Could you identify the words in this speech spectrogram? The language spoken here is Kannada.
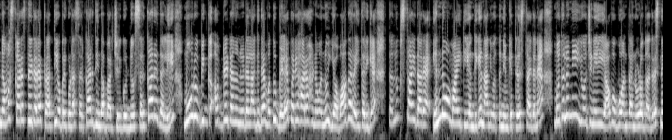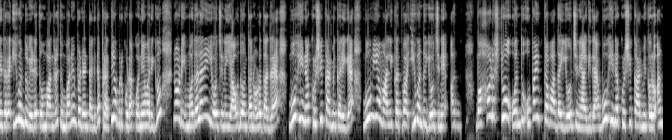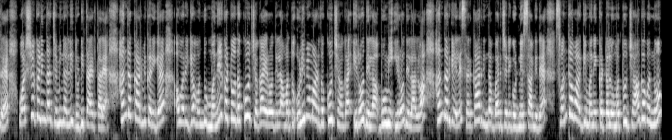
ನಮಸ್ಕಾರ ಸ್ನೇಹಿತರೆ ಪ್ರತಿಯೊಬ್ಬರು ಕೂಡ ಸರ್ಕಾರದಿಂದ ಭರ್ಜರಿ ಗುಡ್ ನ್ಯೂಸ್ ಸರ್ಕಾರದಲ್ಲಿ ಮೂರು ಬಿಗ್ ಅಪ್ಡೇಟ್ ಅನ್ನು ನೀಡಲಾಗಿದೆ ಮತ್ತು ಬೆಳೆ ಪರಿಹಾರ ಹಣವನ್ನು ಯಾವಾಗ ರೈತರಿಗೆ ತಲುಪಿಸ್ತಾ ಇದ್ದಾರೆ ಎನ್ನುವ ಮಾಹಿತಿಯೊಂದಿಗೆ ನಾನು ಇವತ್ತು ನಿಮಗೆ ತಿಳಿಸ್ತಾ ಇದ್ದೇನೆ. ಮೊದಲನೇ ಯೋಜನೆ ಯಾವುವು ಅಂತ ನೋಡೋದಾದ್ರೆ ಸ್ನೇಹಿತರೆ, ಈ ಒಂದು ವಿಡಿಯೋ ತುಂಬಾ ಅಂದ್ರೆ ತುಂಬಾನೇ ಇಂಪಾರ್ಟೆಂಟ್ ಆಗಿದೆ. ಪ್ರತಿಯೊಬ್ಬರು ಕೂಡ ಕೊನೆಯವರೆಗೂ ನೋಡಿ, ಮೊದಲನೇ ಯೋಜನೆ ಯಾವುದು ಅಂತ ನೋಡೋದಾದ್ರೆ ಭೂಹೀನ ಕೃಷಿ ಕಾರ್ಮಿಕರಿಗೆ ಭೂಮಿಯ ಮಾಲೀಕತ್ವ ಈ ಒಂದು ಯೋಜನೆ ಬಹಳಷ್ಟು ಒಂದು ಉಪಯುಕ್ತವಾದ ಯೋಜನೆ ಆಗಿದೆ. ಭೂಹೀನ ಕೃಷಿ ಕಾರ್ಮಿಕರು ಅಂದ್ರೆ ವರ್ಷಗಳಿಂದ ಜಮೀನಲ್ಲಿ ದುಡಿತಾ ಇರ್ತಾರೆ. ಅಂತ ಕಾರ್ಮಿಕರಿಗೆ ಅವರಿಗೆ ಒಂದು ಮನೆ ಕಟ್ಟೋದಕ್ಕೂ ಜಾಗ ಇರೋದಿಲ್ಲ ಮತ್ತು ಉಳಿಮೆ ಮಾಡೋದಕ್ಕೂ ಜಾಗ ಇರೋದಿಲ್ಲ, ಭೂಮಿ ಇರೋದಿಲ್ಲ ಅಲ್ವಾ? ಅಂತವರಿಗೆ ಇಲ್ಲಿ ಸರ್ಕಾರದಿಂದ ಭರ್ಜರಿ ಗುಡ್ ನ್ಯೂಸ್ ಆಗಿದೆ. ಸ್ವಂತವಾಗಿ ಮನೆ ಕಟ್ಟಲು ಮತ್ತು ಜಾಗವನ್ನು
